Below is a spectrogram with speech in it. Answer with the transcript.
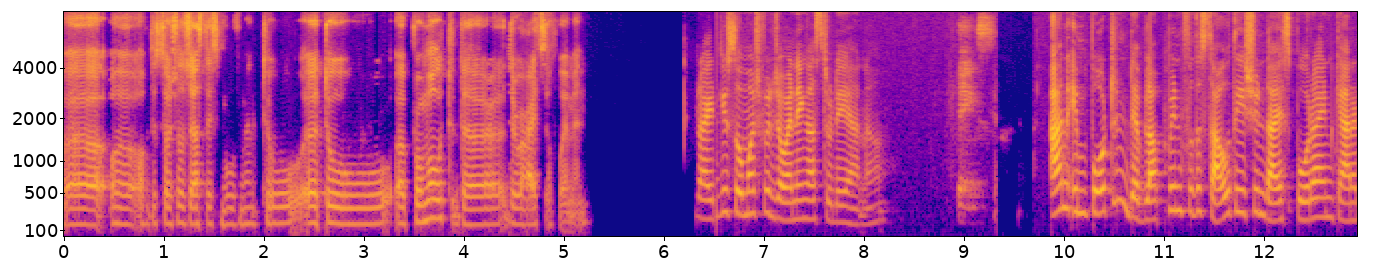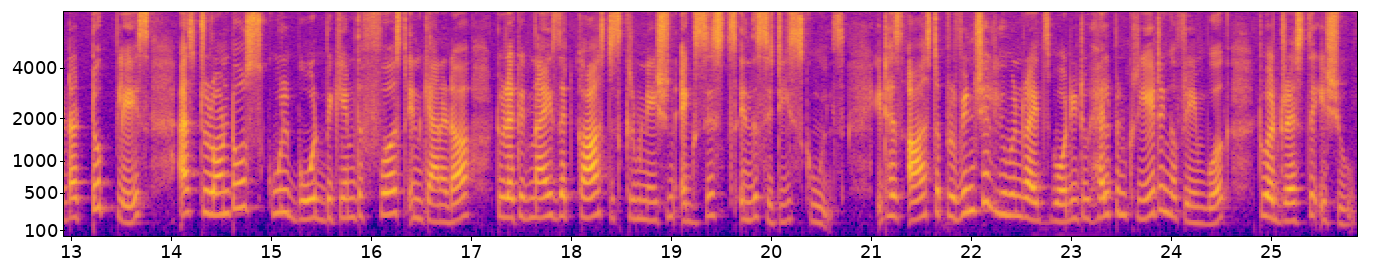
of the social justice movement to to promote the the rights of women. Right. Thank you so much for joining us today, Anna. Thanks. An important development for the South Asian diaspora in Canada took place as Toronto's school board became the first in Canada to recognize that caste discrimination exists in the city's schools. It has asked a provincial human rights body to help in creating a framework to address the issue.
